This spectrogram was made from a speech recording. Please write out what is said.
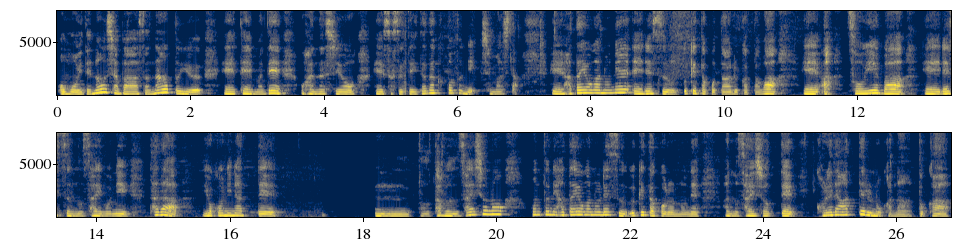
思い出のシャバーサナという、えー、テーマでお話を、えー、させていただくことにしました。えー、ハタヨガのね、えレッスン受けたことある方は、えあ、そういえば、えレッスンの最後に、ただ横になって、うんと、多分最初の本当にハタヨガのレッスン受けた頃のね、あの最初って、これで合ってるのかなとか、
